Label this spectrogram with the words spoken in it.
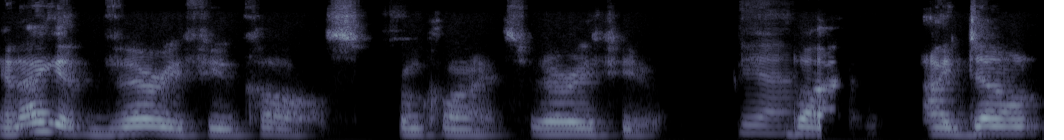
And I get very few calls from clients, very few. Yeah. But I don't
